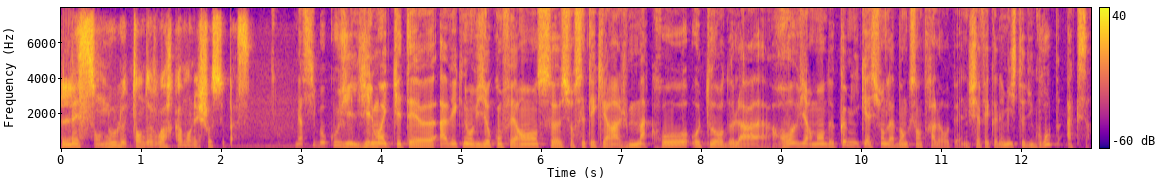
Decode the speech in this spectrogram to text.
Laissons-nous le temps de voir comment les choses se passent. Merci beaucoup Gilles. Gilles Moy qui était euh, avec nous en visioconférence euh, sur cet éclairage macro autour de la revirement de communication de la Banque Centrale Européenne, chef économiste du groupe AXA.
